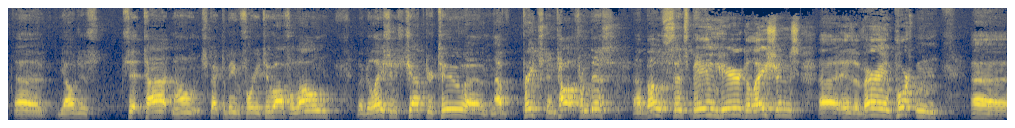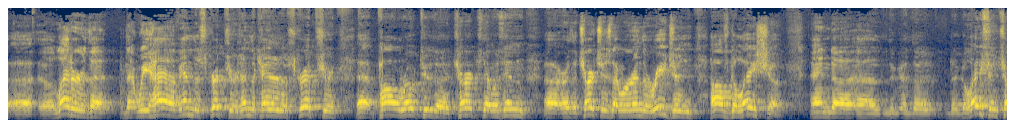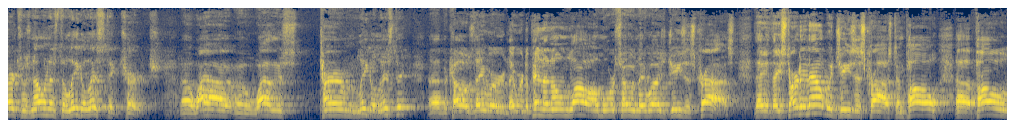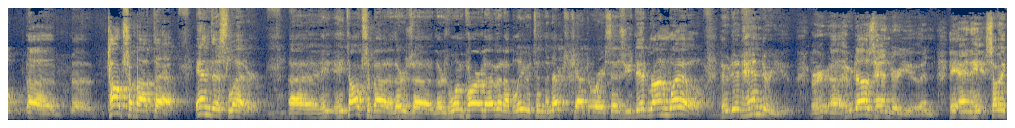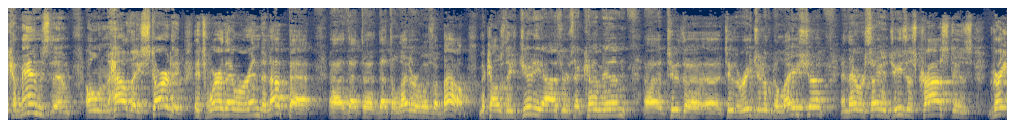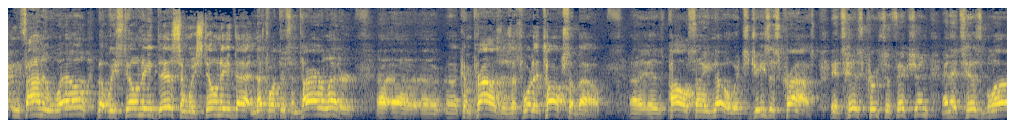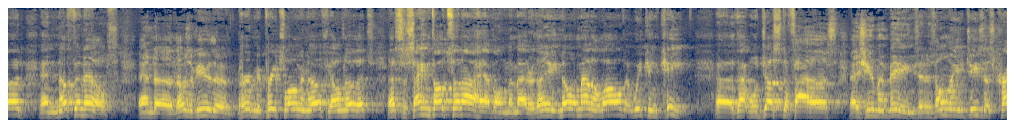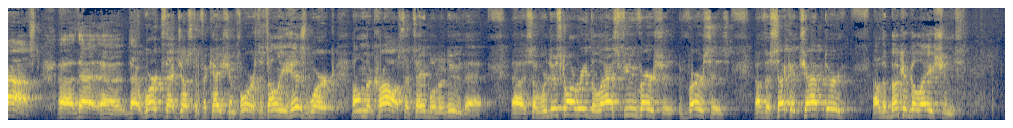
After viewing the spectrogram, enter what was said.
Uh, y'all just sit tight, and I don't expect to be before you too awful long. But Galatians chapter 2, uh, I've preached and taught from this uh, both since being here. Galatians uh, is a very important uh, uh, letter that, that we have in the scriptures, in the canon of scripture, that Paul wrote to the church that was in, uh, or the churches that were in the region of Galatia. And uh, uh, the, the, the, Galatian church was known as the legalistic church. Uh, why, why this term legalistic? Uh, because they were they were dependent on law more so than they was Jesus Christ. They, they started out with Jesus Christ, and Paul uh, Paul uh, uh talks about that in this letter. Uh, he, he talks about it. There's, there's one part of it, I believe it's in the next chapter, where he says, You did run well. Who did hinder you? Or uh, who does hinder you? And, he, and he, so he commends them on how they started. It's where they were ending up at uh, that, the, that the letter was about. Because these Judaizers had come in uh, to, the, uh, to the region of Galatia and they were saying Jesus Christ is great and fine and well, but we still need this and we still need that. And that's what this entire letter uh, uh, comprises. That's what it talks about uh, is Paul saying, no, it's Jesus Christ. It's His crucifixion and it's His blood and nothing else. And uh, those of you that have heard me preach long enough, y'all know that's, that's the same thoughts that I have on the matter. There ain't no amount of law that we can keep uh, that will justify us as human beings. It is only Jesus Christ uh, that, uh, that worked that justification for us. It's only His work on the cross that's able to do that. Uh, so we're just going to read the last few verses, verses of the second chapter of the book of Galatians.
